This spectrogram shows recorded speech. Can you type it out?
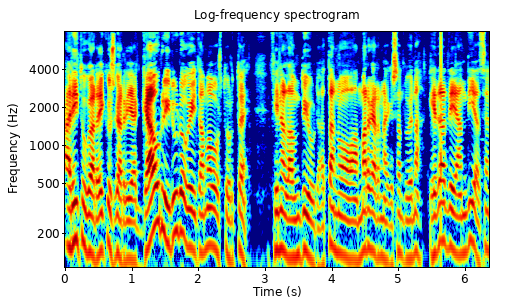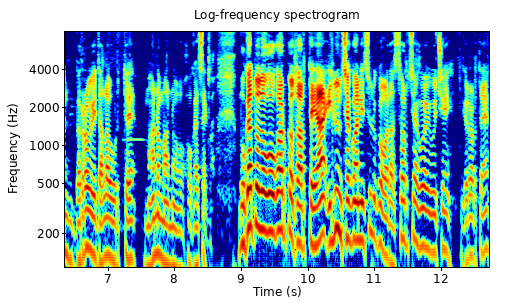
aritu gara ikusgarriak gaur irurogeita amabost urte. Final handi ura, atano amargarrenak esan duena, edade handia zen berrogeita lau urte mano-mano jokatzeko. Bukatu dugu gaurko tartea, iluntzekoan itzuliko gara, zortziago egutsi, gero arte.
